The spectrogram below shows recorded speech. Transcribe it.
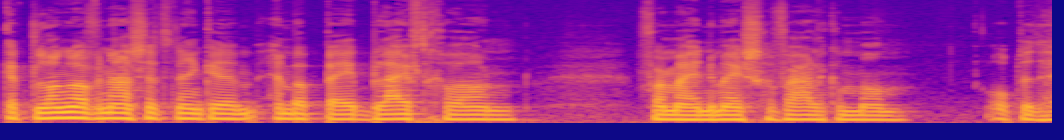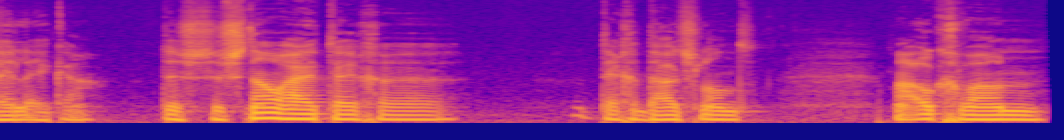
ik heb er lang over na zitten denken. Mbappé blijft gewoon voor mij de meest gevaarlijke man op dit hele EK. Dus de snelheid tegen, tegen Duitsland, maar ook gewoon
